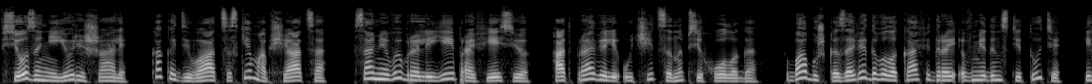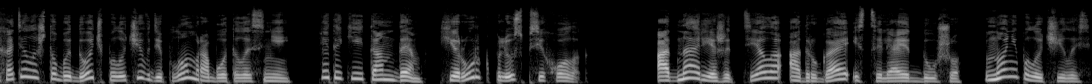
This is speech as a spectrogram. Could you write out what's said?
Все за нее решали, как одеваться, с кем общаться, сами выбрали ей профессию, отправили учиться на психолога. Бабушка заведовала кафедрой в мединституте и хотела, чтобы дочь, получив диплом, работала с ней. Этакий тандем — хирург плюс психолог. Одна режет тело, а другая исцеляет душу. Но не получилось.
